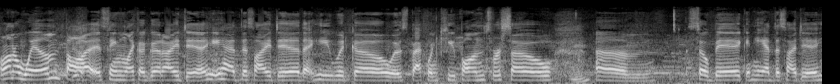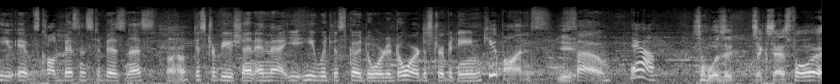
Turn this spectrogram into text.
on a whim, thought Yeah. it seemed like a good idea. He had this idea that he would go. It was back when coupons were so Mm-hmm. um, so big, and he had this idea. He it was called business to business Uh-huh. distribution, and that he would just go door to door distributing coupons. Yeah. So yeah, So was it successful? Uh,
